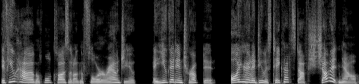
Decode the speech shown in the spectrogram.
If you have a whole closet on the floor around you and you get interrupted, all you're going to uh-huh. do is take that stuff, shove it now.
